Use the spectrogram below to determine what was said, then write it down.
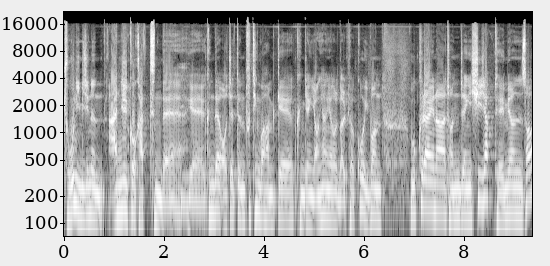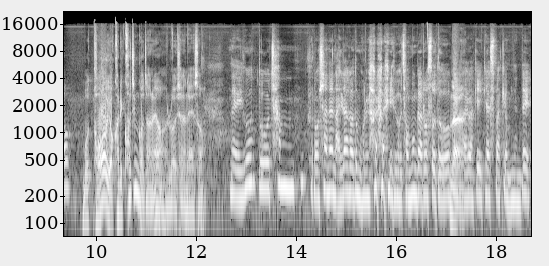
좋은 이미지는 아닐 것 같은데 네. 예 근데 어쨌든 푸틴과 함께 굉장히 영향력을 넓혔고 이번 우크라이나 전쟁이 시작되면서 뭐 더 역할이 커진 거잖아요 러시아 내에서. 네, 이것도 참 그 러시아는 알다가도 몰라라 이거 전문가로서도 네. 가볍게 얘기할 수밖에 없는데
